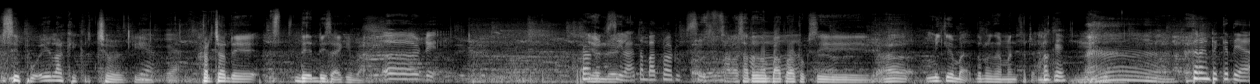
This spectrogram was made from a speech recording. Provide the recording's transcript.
sibuknya lagi kerja iki. Iya, iya. Kerja di di di saiki, Mbak. Eh, dek. Produksi Iya, lah, tempat produksi. Salah satu tempat produksi. Eh, Miki Mbak, tolong zaman cedek. Oke. Nah. Kurang deket ya.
